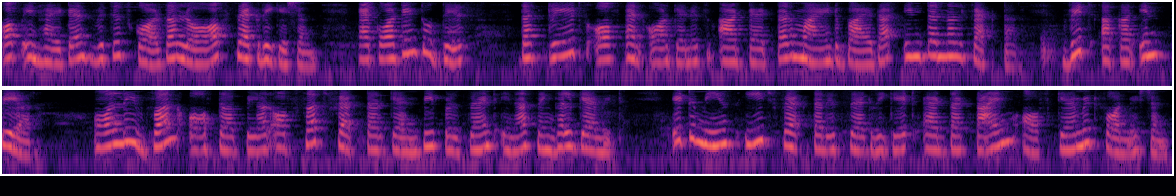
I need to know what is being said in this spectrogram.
of inheritance which is called the law of segregation. According to this, the traits of an organism are determined by the internal factor which occur in pair. Only one of the pair of such factor can be present in a single gamete. It means each factor is segregate at the time of gamete formation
